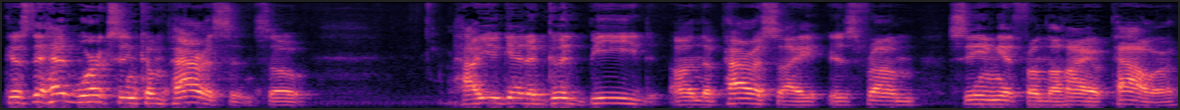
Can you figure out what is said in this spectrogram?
Because the head works in comparison. So, how you get a good bead on the parasite is from seeing it from the higher power,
